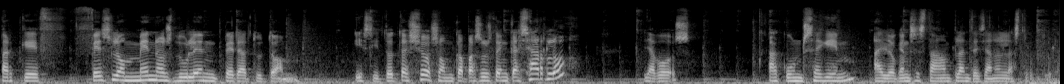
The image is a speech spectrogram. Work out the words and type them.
perquè fes lo menys dolent per a tothom. I si tot això som capaços d'encaixar-lo, llavors aconseguim allò que ens estàvem plantejant en l'estructura.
